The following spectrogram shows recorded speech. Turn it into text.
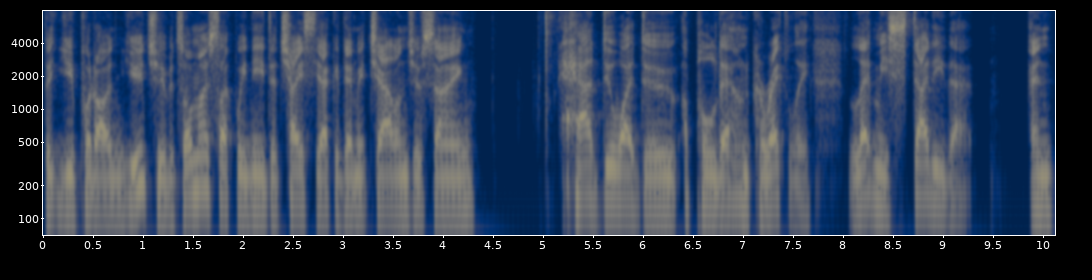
that you put on YouTube, it's almost like we need to chase the academic challenge of saying, how do I do a pull down correctly? Let me study that and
